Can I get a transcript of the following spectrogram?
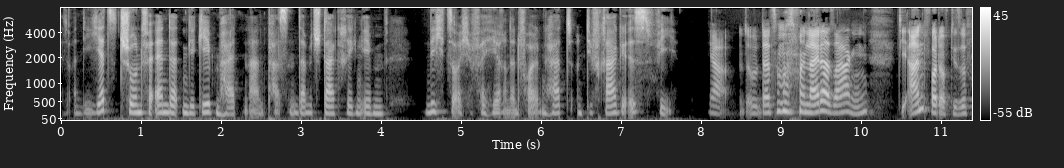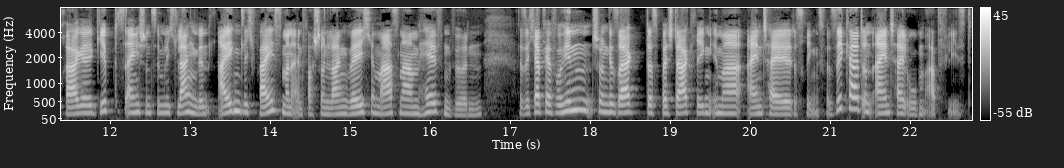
also an die jetzt schon veränderten Gegebenheiten anpassen, damit Starkregen eben nicht solche verheerenden Folgen hat. Und die Frage ist, wie? Ja, dazu muss man leider sagen, die Antwort auf diese Frage gibt es eigentlich schon ziemlich lang, denn eigentlich weiß man einfach schon lang, welche Maßnahmen helfen würden. Also ich habe ja vorhin schon gesagt, dass bei Starkregen immer ein Teil des Regens versickert und ein Teil oben abfließt.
